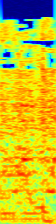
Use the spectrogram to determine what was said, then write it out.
I'm alone.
